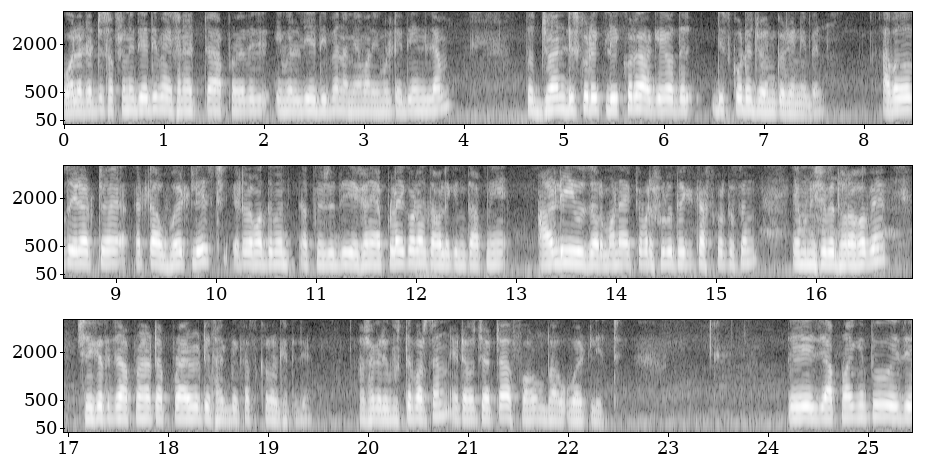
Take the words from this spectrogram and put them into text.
ওয়ালেট অ্যাড্রেস অপশানে দিয়ে দিবেন। এখানে একটা আপনাদের ইমেল দিয়ে দিবেন। আমি আমার ইমেলটা দিয়ে নিলাম। তো জয়েন ডিসকোডে ক্লিক করে আগে ওদের ডিসকোডে জয়েন করে নেবেন। আপাতত এটা একটা একটা ওয়েট লিস্ট এটার মাধ্যমে আপনি যদি এখানে অ্যাপ্লাই করেন, তাহলে কিন্তু আপনি আর্লি ইউজার মানে একেবারে শুরু থেকে কাজ করতেছেন, এমন হিসেবে ধরা হবে। সেই ক্ষেত্রে আপনার একটা প্রায়োরিটি থাকবে কাজ করার ক্ষেত্রে। আশা করি বুঝতে পারছেন, এটা হচ্ছে একটা ফর্ম বা ওয়েট লিস্ট তো এই যে আপনারা কিন্তু, এই যে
